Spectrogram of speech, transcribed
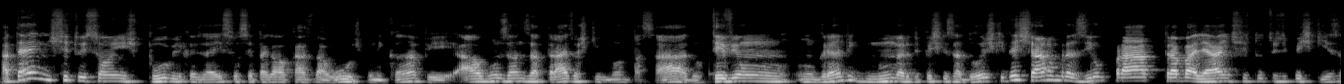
Até instituições públicas aí, se você pegar o caso da USP, Unicamp, há alguns anos atrás, acho que no ano passado, teve um, um grande número de pesquisadores que deixaram o Brasil para trabalhar em institutos de pesquisa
